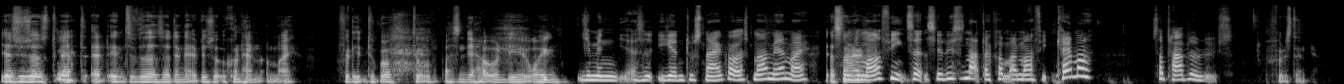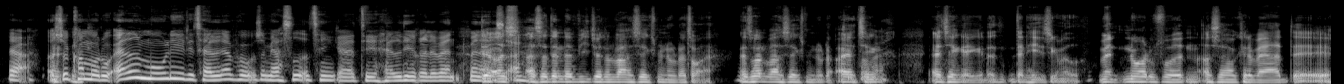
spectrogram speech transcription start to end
Jeg synes også, Ja. at, at indtil videre, så den her episode kun handler om mig. Fordi du, du var bare sådan, jeg har ondt i ryggen. Jamen, altså igen, du snakker også meget mere end mig. Jeg Som du snakker meget fint selv siger. Lige så snart der kommer et meget fint kamera, så papler du løs. fuldstændig. Ja, og så kommer du alle mulige detaljer på, som jeg sidder og tænker, at det er halvlig relevant. Men Det er altså, også, altså den der video, den var 6 minutter, tror jeg. Jeg tror, den var 6 minutter, og jeg tænker, jeg tænker ikke, at den- den helt skal med. Men nu har du fået den, og så kan det være, at øh,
